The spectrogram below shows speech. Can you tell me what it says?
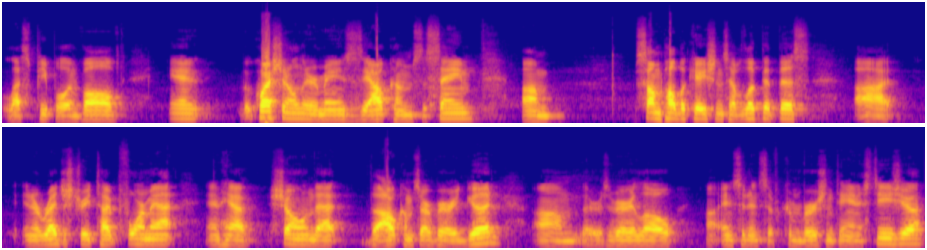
less people involved. And the question only remains is the outcomes the same? Um, some publications have looked at this. In a registry type format and have shown that the outcomes are very good. Um, there's very low uh, incidence of conversion to anesthesia.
